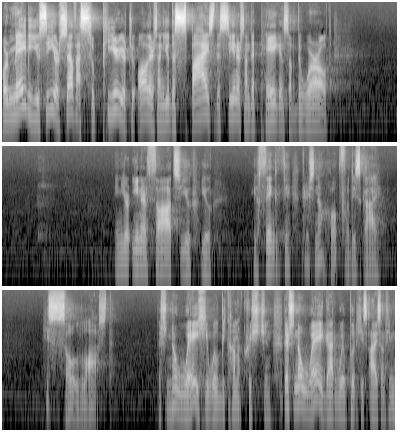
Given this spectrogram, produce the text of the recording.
Or maybe you see yourself as superior to others and you despise the sinners and the pagans of the world. In your inner thoughts, you, you, you think, there is no hope for this guy. He's so lost. There's no way he will become a Christian. There's no way God will put his eyes on him.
